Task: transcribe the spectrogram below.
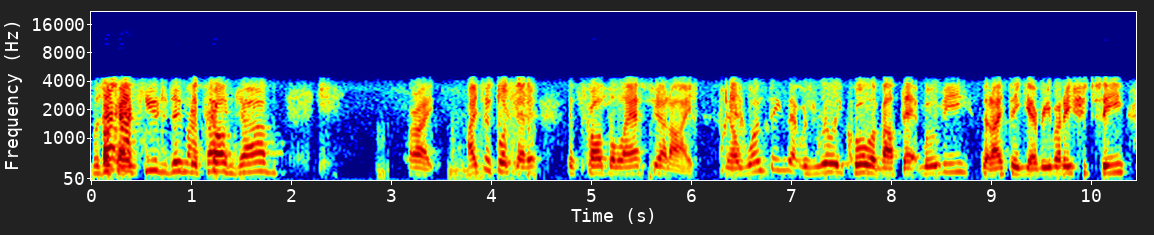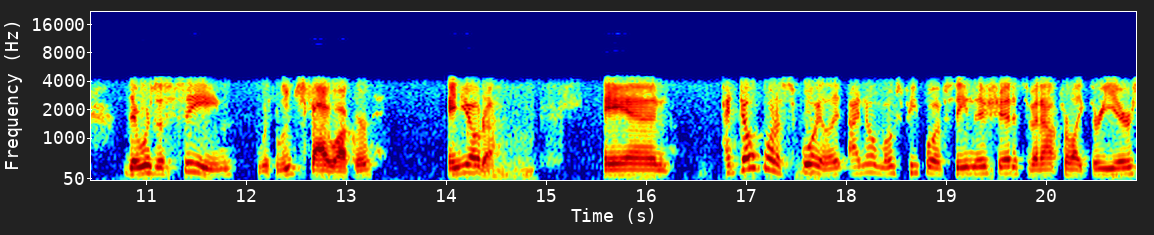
was that Okay. my cue to do my It's second called- job? All right. I just looked at it. It's called The Last Jedi. Now, one thing that was really cool about that movie that I think everybody should see, there was a scene with Luke Skywalker and Yoda. And I don't want to spoil it. I know most people have seen this shit. It's been out for like three years.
